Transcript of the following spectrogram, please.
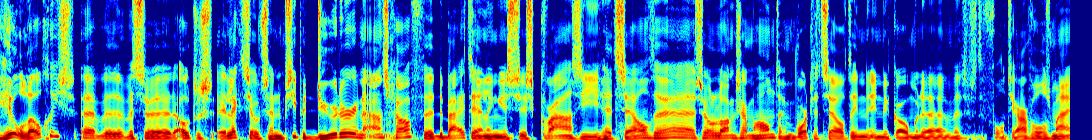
heel logisch. Uh, we, we, de auto's, elektrische auto's zijn in principe duurder in de aanschaf. De bijtelling is, is quasi hetzelfde, hè, zo langzamerhand. En wordt hetzelfde in, in de komende, volgend jaar volgens mij.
